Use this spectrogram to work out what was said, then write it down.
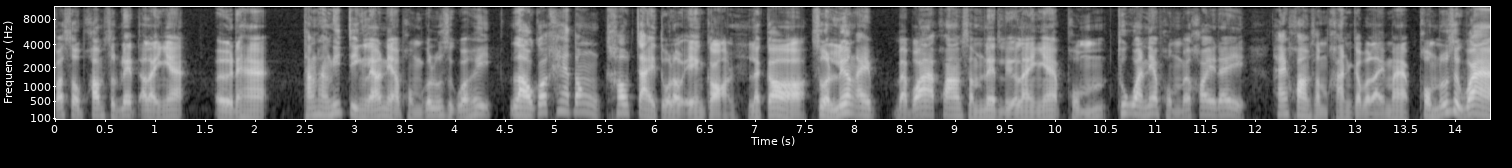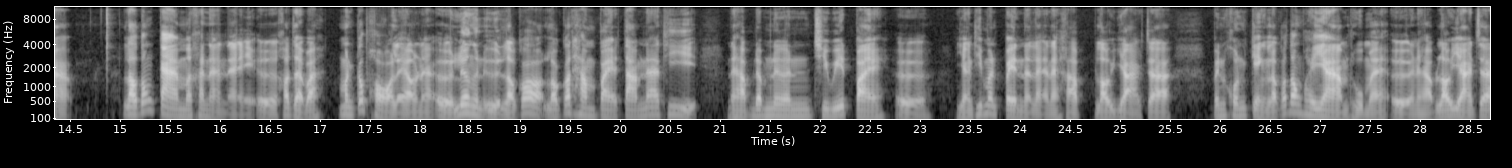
ประสบความสำเร็จอะไรเงี้ยเออนะฮะ ทั้งทั้งที่จริงแล้วเนี่ยผมก็รู้สึกว่าเฮ้ยเราก็แค่ต้องเข้าใจตัวเราเองก่อน แล้วก็ส่วนเรื่องไอ้แบบว่าความสำเร็จหรืออะไรเงี้ยผมทุกวันเนี่ยผมไม่ค่อยได้ให้ความสำคัญกับอะไรมาก ผมรู้สึกว่าเราต้องการมาขนาดไหน เออ เข้าใจปะมันก็พอแล้วนะ เออ เรื่องอื่นๆ เราก็เราก็ทำไปตามหน้าที่นะครับดำเนินชีวิตไป เออ อย่างที่มันเป็นนั่นแหละนะครับ เราอยากจะเป็นคนเก่งเราก็ต้องพยายามถูกไหมเออ นะครับ เราอยากจะ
